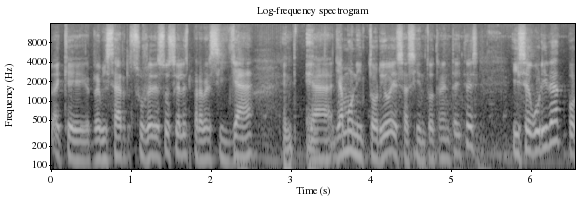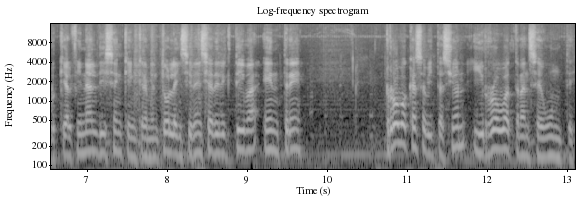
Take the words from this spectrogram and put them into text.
hay que revisar sus redes sociales para ver si ya, ya, ya monitoreó esa 133. Y seguridad, porque al final dicen que incrementó la incidencia delictiva entre robo a casa habitación y robo a transeúnte,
